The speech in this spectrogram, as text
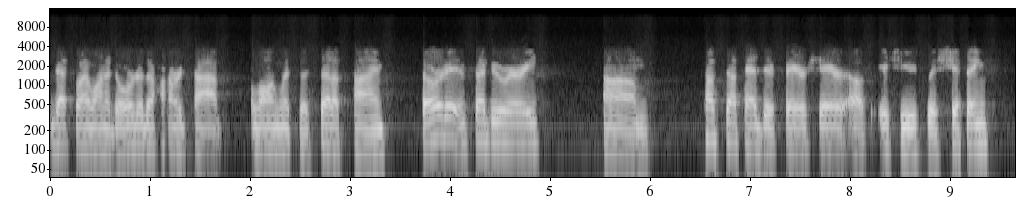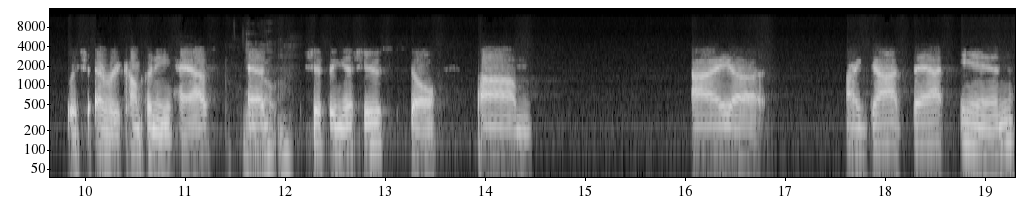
That's why I wanted to order the hard top along with the setup time. So I ordered it in February. Um, Tuff Stuff had their fair share of issues with shipping, which every company has had shipping issues. So um, I uh, I got that in.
